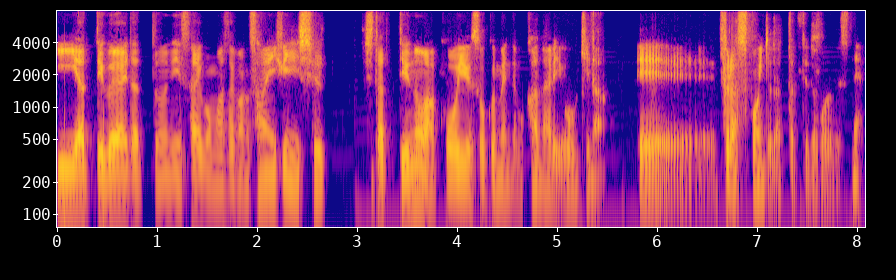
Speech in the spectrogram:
いいやってぐらいだったのに、最後まさかの3位フィニッシュしたっていうのは、こういう側面でもかなり大きな、えー、プラスポイントだったっていうところですね。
